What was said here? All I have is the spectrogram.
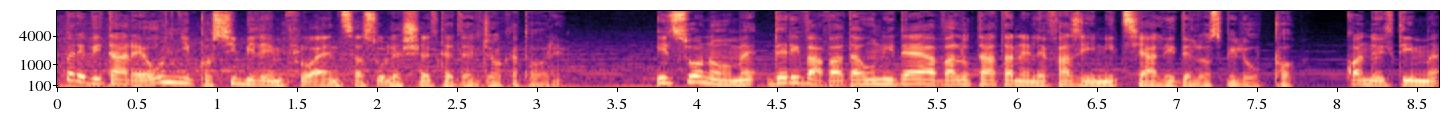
per evitare ogni possibile influenza sulle scelte del giocatore. Il suo nome derivava da un'idea valutata nelle fasi iniziali dello sviluppo, quando il team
